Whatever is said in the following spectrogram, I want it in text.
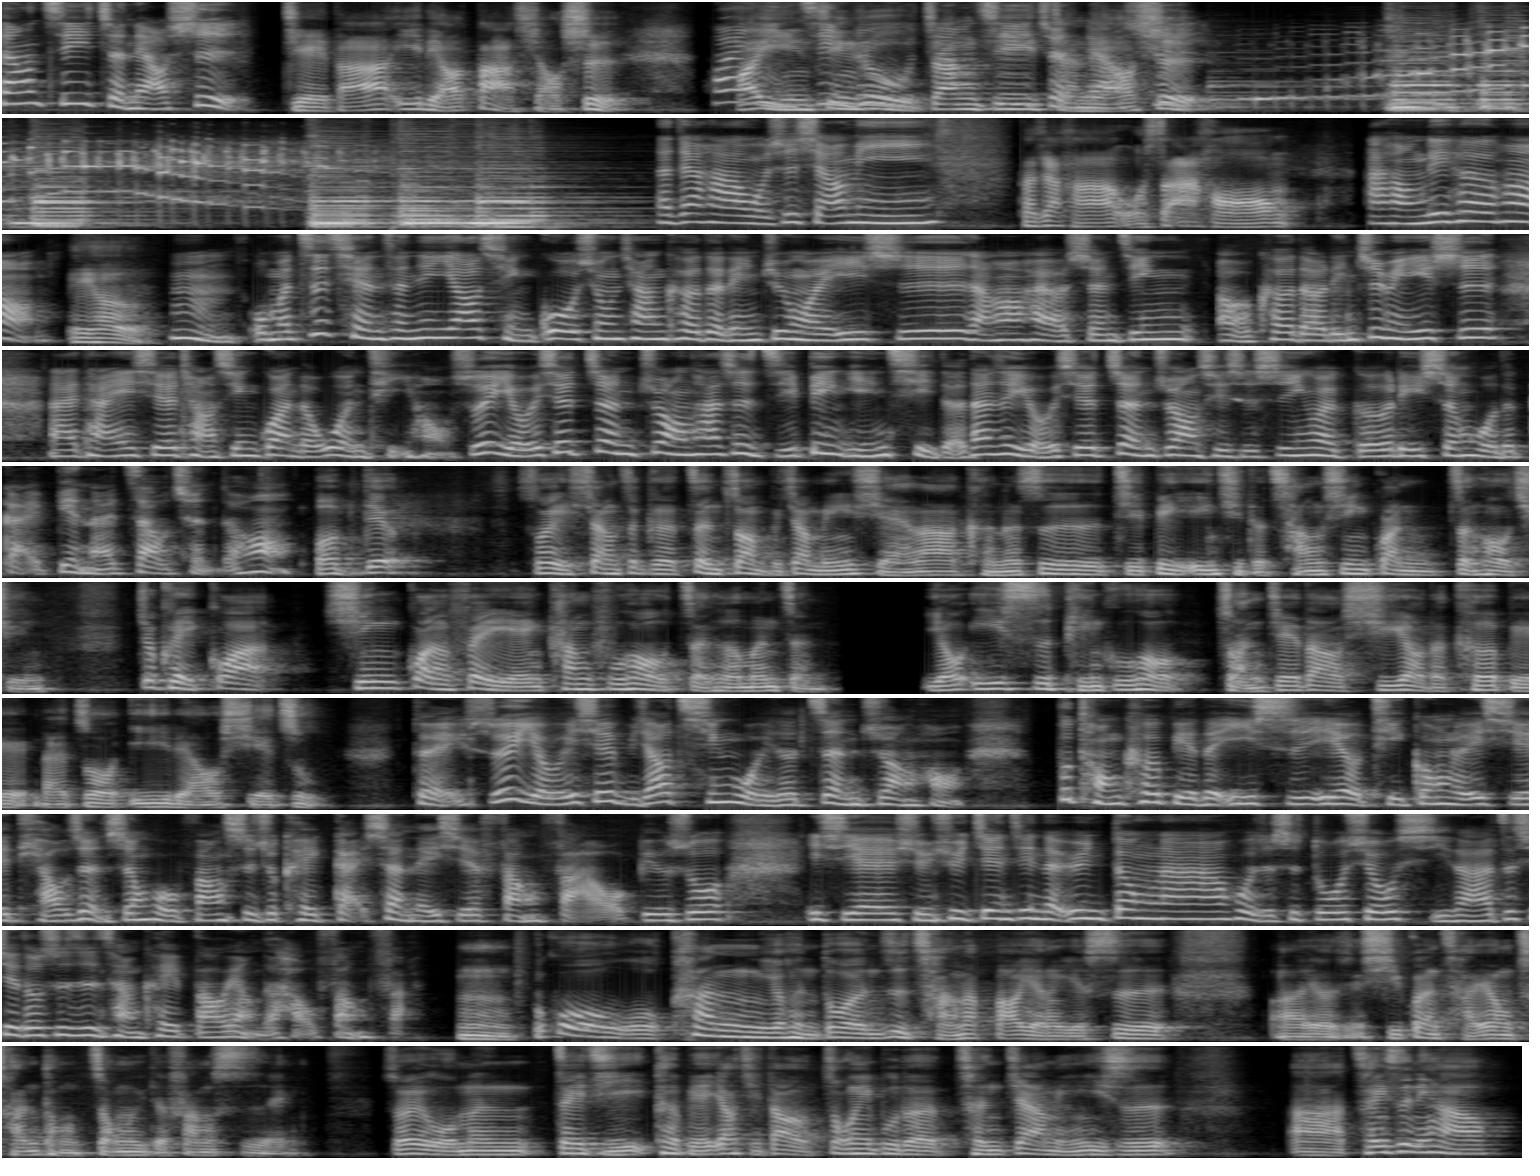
彰基诊疗室，解答医疗大小事。欢迎进入张基诊疗室。大家好，我是小米。大家好，我是阿红。阿红你好哈，你好。嗯，我们之前曾经邀请过胸腔科的林俊伟医师，然后还有神经呃科的林志明医师来谈一些长新冠的问题哈。所以有一些症状它是疾病引起的，但是有一些症状其实是因为隔离生活的改变来造成的哈。不对，所以像这个症状比较明显啦，可能是疾病引起的长新冠症候群，就可以挂新冠肺炎康复后整合门诊。由医师评估后转接到需要的科别来做医疗协助。对，所以有一些比较轻微的症状，吼，不同科别的医师也有提供了一些调整生活方式就可以改善的一些方法哦。比如说一些循序渐进的运动啦，或者是多休息啦，这些都是日常可以保养的好方法。嗯，不过我看有很多人日常的保养也是啊、呃，有习惯采用传统中医的方式，诶所以我们这一集特别邀请到中医部的陈家明医师啊，陈医师你好，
